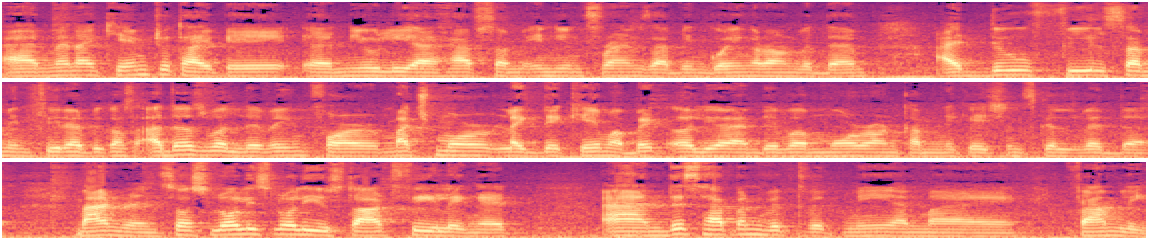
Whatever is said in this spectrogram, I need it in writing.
And when I came to Taipei uh, newly, I have some Indian friends. I've been going around with them. I do feel some inferior because others were living for much more like they came a bit earlier and they were more on communication skills with the Mandarin. So slowly, slowly, you start feeling it and this happened with, with me and my family.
